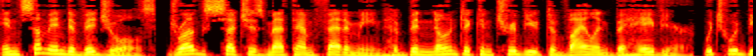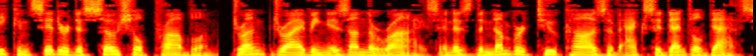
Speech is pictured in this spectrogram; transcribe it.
In some individuals, drugs such as methamphetamine have been known to contribute to violent behavior, which would be considered a social problem. Drunk driving is on the rise and is the number two cause of accidental deaths,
